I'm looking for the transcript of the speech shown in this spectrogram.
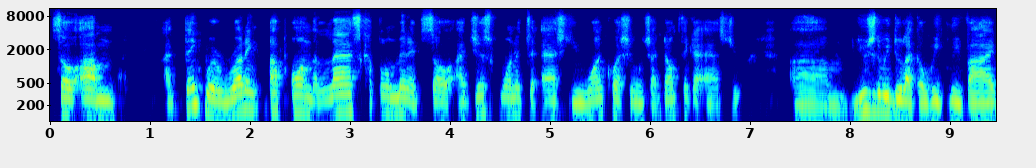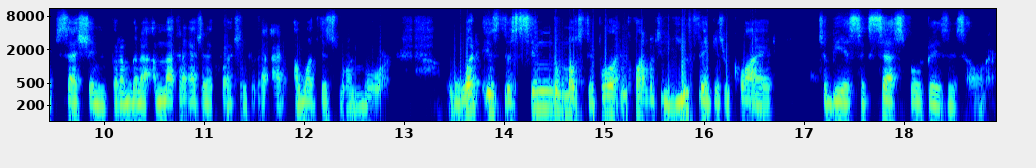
So um I think we're running up on the last couple of minutes. So I just wanted to ask you one question, which I don't think I asked you. Um, usually we do like a weekly vibe session, but I'm gonna I'm not gonna answer that question because I, I want this one more. What is the single most important quality you think is required to be a successful business owner?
